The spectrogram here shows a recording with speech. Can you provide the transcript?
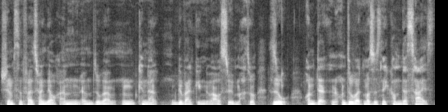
Schlimmstenfalls fangen sie auch an, ähm, sogar ähm, Kinder Gewalt gegenüber auszuüben. Also so. Und, und so weit muss es nicht kommen. Das heißt,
